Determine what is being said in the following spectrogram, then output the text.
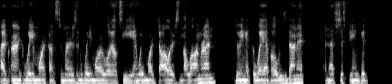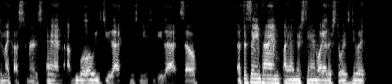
I've earned way more customers and way more loyalty and way more dollars in the long run doing it the way I've always done it and that's just being good to my customers and uh, we will always do that and continue to do that so at the same time i understand why other stores do it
